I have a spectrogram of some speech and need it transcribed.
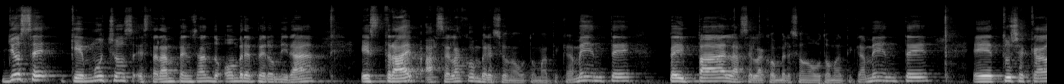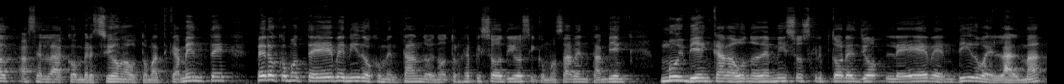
Yo sé que muchos estarán pensando, hombre, pero mira, Stripe hace la conversión automáticamente, PayPal hace la conversión automáticamente, eh, tu checkout hace la conversión automáticamente, pero como te he venido comentando en otros episodios y como saben también muy bien cada uno de mis suscriptores, yo le he vendido el alma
